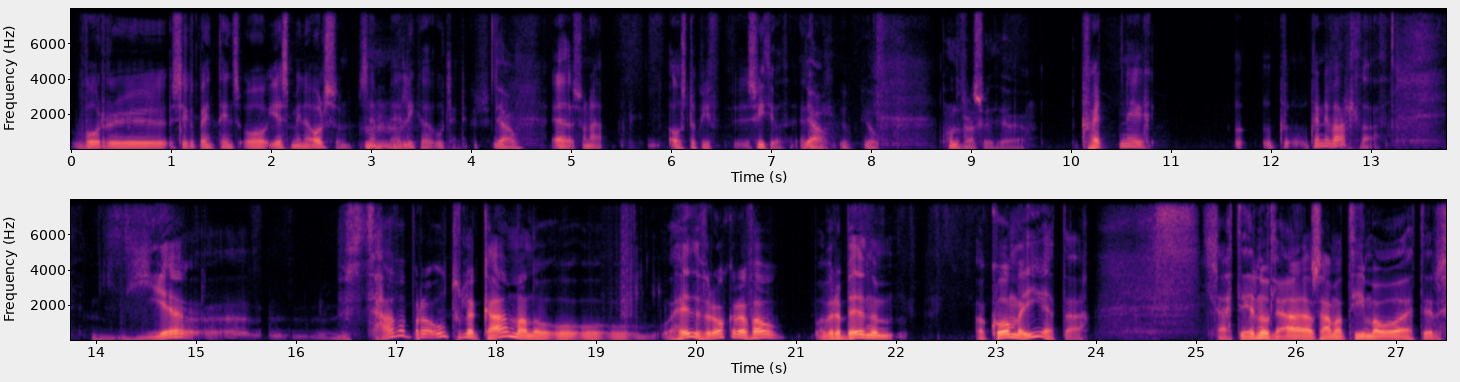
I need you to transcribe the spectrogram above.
voru Sigur Beinteins og Jesmína Olsson sem Mhm. er líka útlendingur já, eða svona óst upp í Svíþjóð Já. Jú. hún er frá svið já, hvernig hvernig var það? ég það var bara ótrúlega gaman og, og, og, og heiði fyrir okkur að fá að vera beðnum að koma í þetta þetta er náttúrulega að sama tíma og þetta er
